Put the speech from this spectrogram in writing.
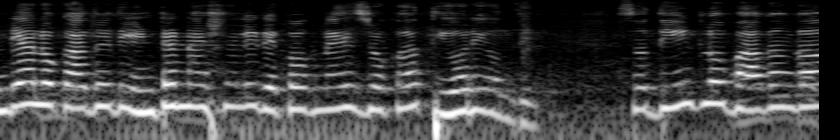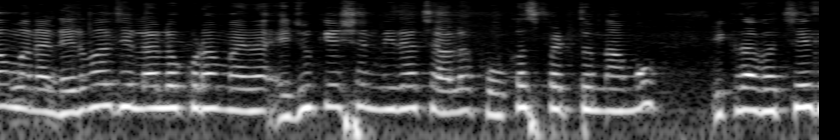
ఇండియాలో కాదు ఇది ఇంటర్నేషనల్లీ రికగ్నైజ్డ్ ఒక థియోరీ ఉంది. సో దీంట్లో భాగంగా మన నిర్మల్ జిల్లాలో కూడా మన ఎడ్యుకేషన్ మీద చాలా ఫోకస్ పెడుతున్నాము. ఇక్కడ వచ్చేసి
